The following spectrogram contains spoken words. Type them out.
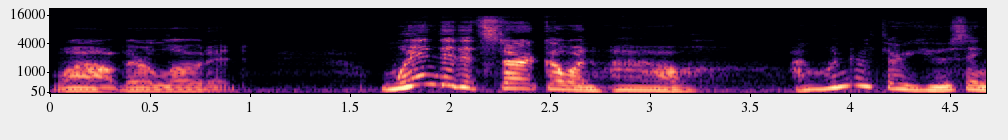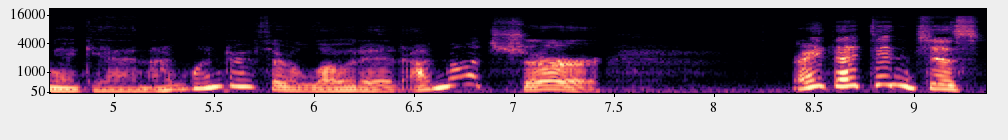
"Wow, they're loaded." When did it start going, "Wow, I wonder if they're using again. I wonder if they're loaded. I'm not sure." Right? That didn't just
